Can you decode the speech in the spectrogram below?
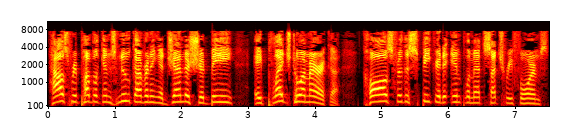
House Republicans' new governing agenda should be a pledge to America, calls for the Speaker to implement such reforms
